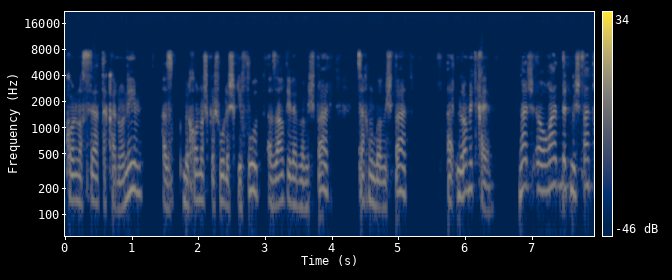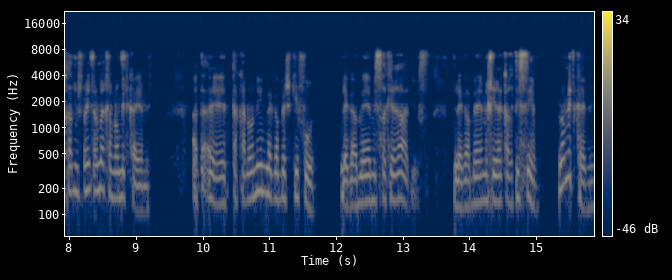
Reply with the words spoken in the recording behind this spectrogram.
כל נושא התקנונים, אז בכל מה שקשור לשקיפות, עזרתי להם במשפט, הצלחנו במשפט, אה, לא מתקיים. הוראת בית משפט חד משמעית אני אומר לכם לא מתקיימת. אה, תקנונים לגבי שקיפות, לגבי משחקי רדיוס, לגבי מחירי כרטיסים, לא מתקיימים.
